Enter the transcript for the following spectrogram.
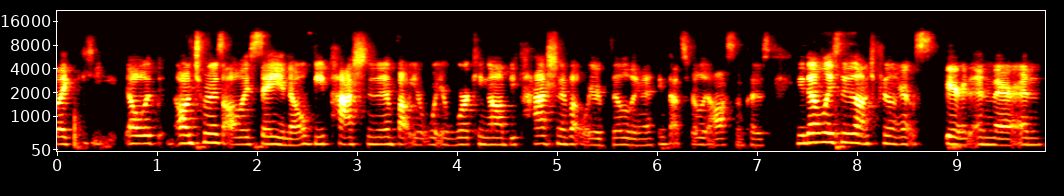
like entrepreneurs always say you know be passionate about your what you're working on be passionate about what you're building i think that's really awesome because you definitely see the entrepreneurial spirit in there and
